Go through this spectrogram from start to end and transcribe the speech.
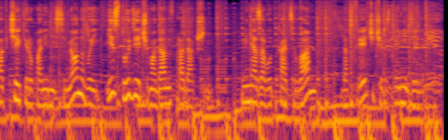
фактчекеру Полине Семеновой и студии «Чемоданов Production». Меня зовут Катя Лам. До встречи через две недели.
